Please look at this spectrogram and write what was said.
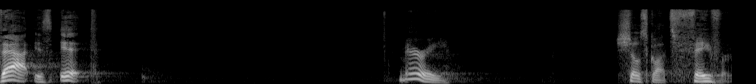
that is it. Mary shows God's favor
